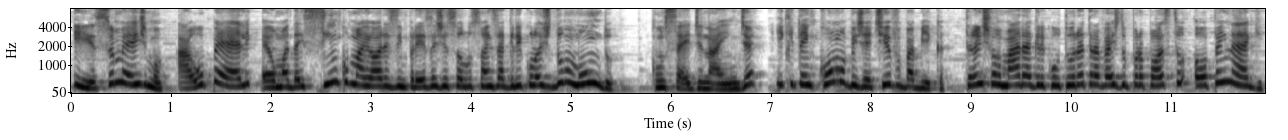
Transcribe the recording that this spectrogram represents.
Isso mesmo! A UPL é uma das cinco maiores empresas de soluções agrícolas do mundo com sede na Índia e que tem como objetivo, Babica, transformar a agricultura através do propósito OpenAg,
